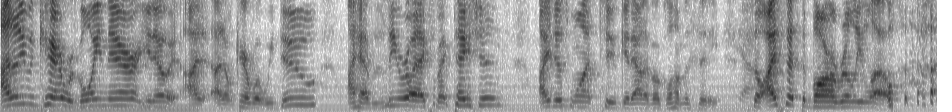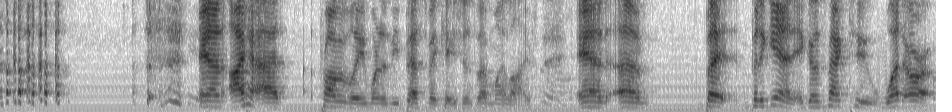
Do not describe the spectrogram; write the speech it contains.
I don't even care. We're going there. You know, I, I don't care what we do. I have zero expectations. I just want to get out of Oklahoma City. Yeah. So I set the bar really low. and I had probably one of the best vacations of my life. And um, but but again, it goes back to what are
